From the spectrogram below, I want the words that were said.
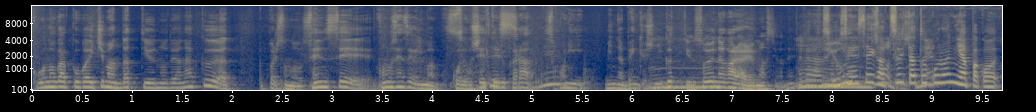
この学校が一番だっていうのではなくやっぱりその先生この先生が今ここで教えているからそ,、ね。こにみんな勉強しに行くっていうそういう流れありますよね。だからその先生がついたところにやっぱこう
